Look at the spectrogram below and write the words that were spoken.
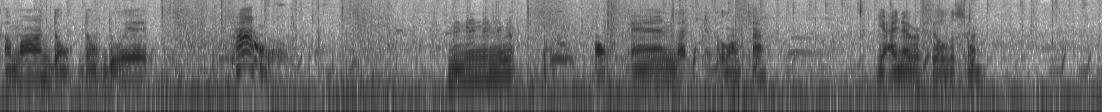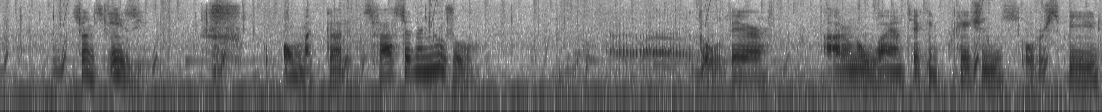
Come on, don't don't do it. How? No no no no no. Oh, and that took a long time. Yeah, I never fail this one. This one's easy. Oh my god, it's faster than usual. Uh, go there. I don't know why I'm taking patience over speed.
